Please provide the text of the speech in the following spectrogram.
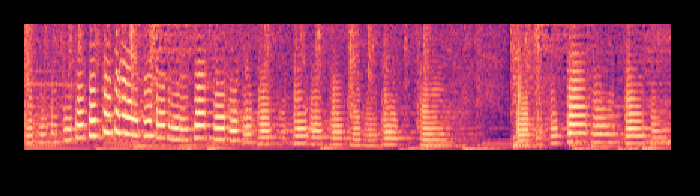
Thank you.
